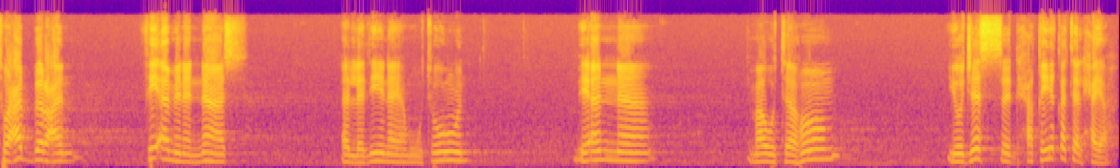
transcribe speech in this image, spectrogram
تعبر عن فئة من الناس الذين يموتون بأن موتهم يجسد حقيقة الحياة.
